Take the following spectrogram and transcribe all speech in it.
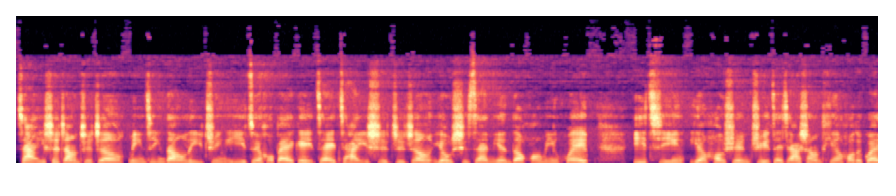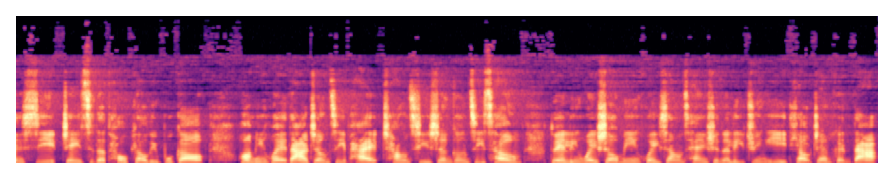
嘉义市长之争，民进党李俊毅最后败给在嘉义市执政有十三年的黄敏惠。疫情延后选举，再加上天后的关系，这一次的投票率不高。黄敏惠打正鸡排，长期深耕基层，对临危受命回乡参选的李俊毅挑战很大。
